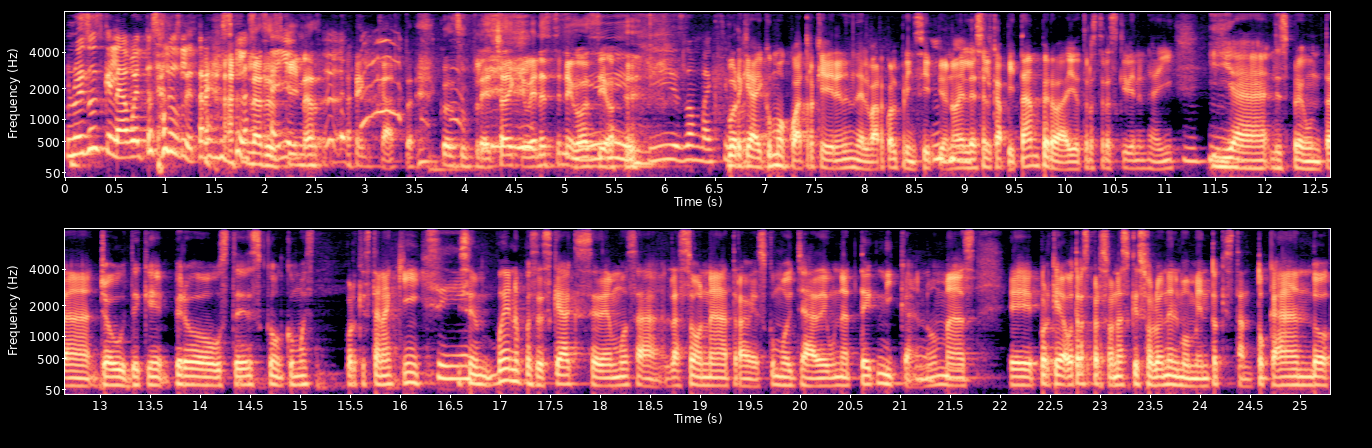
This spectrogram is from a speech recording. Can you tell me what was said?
uno de esos que le da vueltas a los letreros en las, las esquinas. Me encanta. Con su flecha de que ven este negocio. Sí, sí, es lo máximo. Porque hay como cuatro que vienen en el barco al principio ¿no? Él es el capitán, pero hay otros tres que vienen ahí. Y ya les pregunta Joe de que, pero ustedes, ¿cómo, cómo es? Porque están aquí. Dicen, bueno, pues es que accedemos a la zona a través como ya de una técnica, ¿no? Más, eh, porque otras personas que solo en el momento que están tocando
